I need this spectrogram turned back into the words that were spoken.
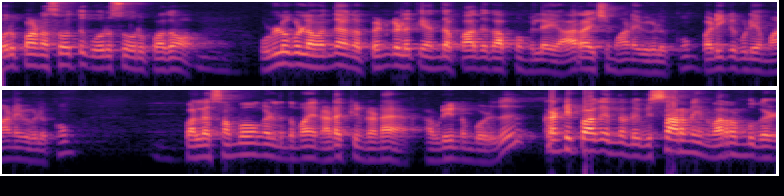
ஒரு பான சோத்துக்கு ஒரு சோறு பதம். உள்ளுக்குள்ள வந்து அங்கே பெண்களுக்கு எந்த பாதுகாப்பும் இல்லை ஆராய்ச்சி மாணவிகளுக்கும் படிக்கக்கூடிய மாணவிகளுக்கும் பல சம்பவங்கள் இந்த மாதிரி நடக்கின்றன அப்படின்னும் பொழுது கண்டிப்பாக இதனுடைய விசாரணையின் வரம்புகள்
